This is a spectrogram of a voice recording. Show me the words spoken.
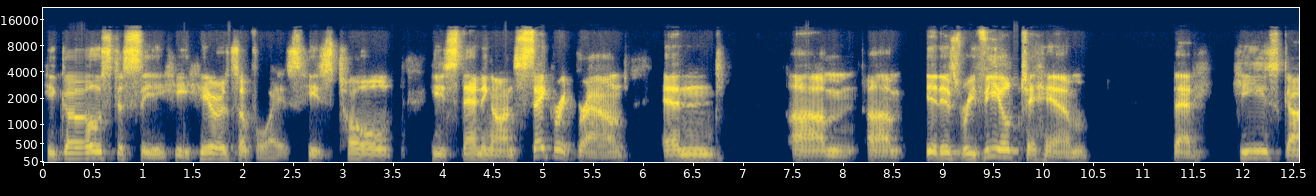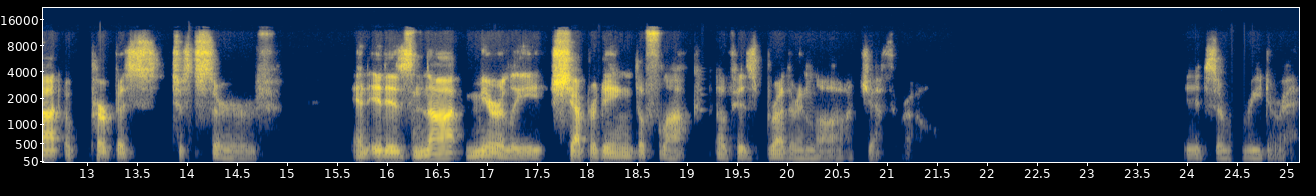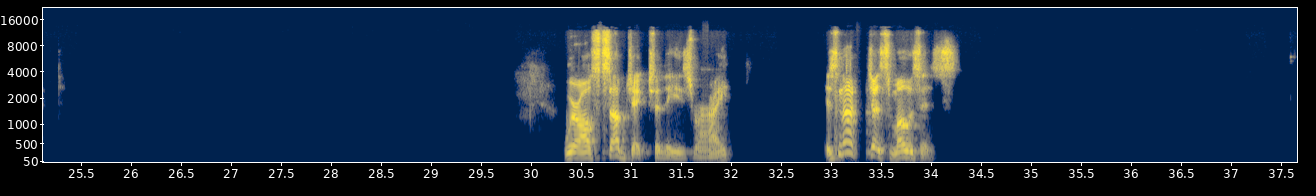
he goes to see, he hears a voice, he's told he's standing on sacred ground, and um, um, it is revealed to him that he's got a purpose to serve. And it is not merely shepherding the flock of his brother in law, Jethro, it's a redirect. We're all subject to these, right? It's not just Moses.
